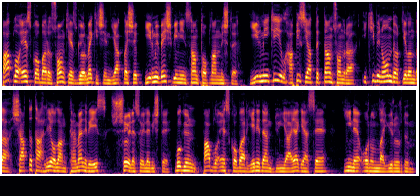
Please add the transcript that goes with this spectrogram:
Pablo Escobar'ı son kez görmek için yaklaşık 25 bin insan toplanmıştı. 22 yıl hapis yattıktan sonra 2014 yılında şartlı tahliye olan Temel Reis şöyle söylemişti. Bugün Pablo Escobar yeniden dünyaya gelse yine onunla yürürdüm.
